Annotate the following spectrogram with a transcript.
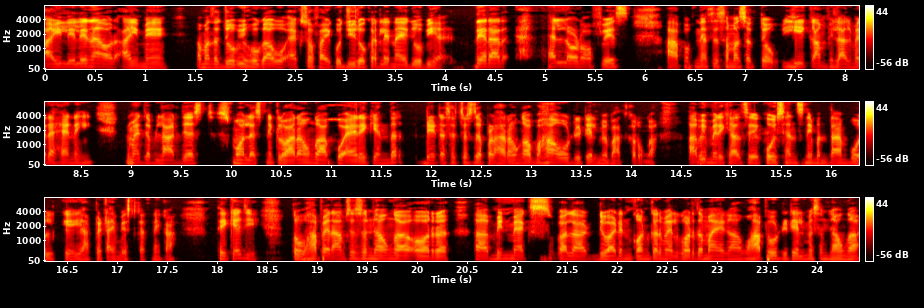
आई ले लेना और आई में मतलब जो भी होगा वो एक्स ऑफ़ आई को ज़ीरो कर लेना है, जो भी है। There are hell lot of ways आप अपने से समझ सकते हो। ये काम फ़िलहाल मेरा है नहीं। मैं जब लार्जेस्ट स्मॉलेस्ट निकलवा रहा हूँ आपको एरे के अंदर डेटा स्ट्रक्चर से पढ़ा रहा हूँ वहाँ और डिटेल में बात करूँगा। अभी मेरे ख्याल से कोई सेंस नहीं बनता है बोल के यहाँ पे टाइम वेस्ट करने का। ठीक है जी? तो वहाँ पे आराम से समझाऊँगा और मिन मैक्स वाला डिवाइड एंड कॉन्कर में एल्गोरिदम आएगा, वहाँ पे वो डिटेल में समझाऊँगा।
